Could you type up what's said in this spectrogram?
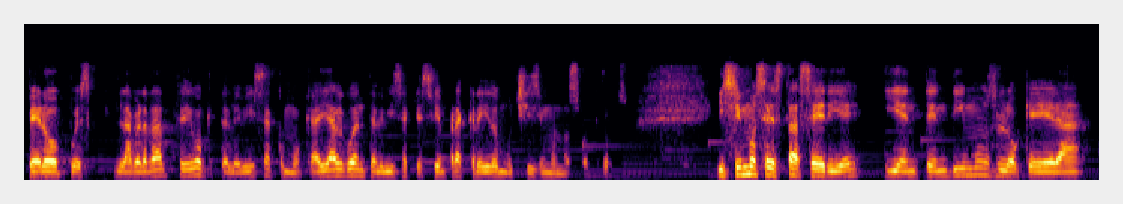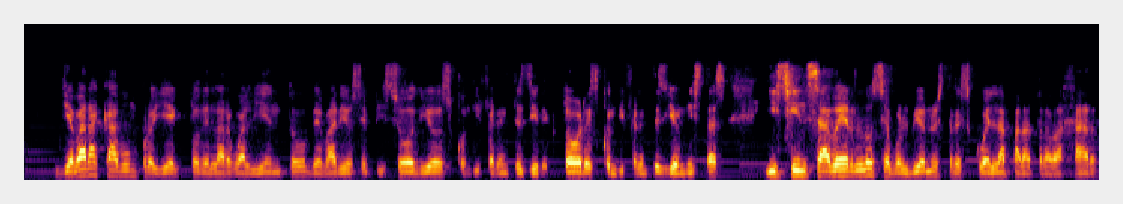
pero pues la verdad te digo que Televisa, como que hay algo en Televisa que siempre ha creído muchísimo en nosotros. Hicimos esta serie y entendimos lo que era llevar a cabo un proyecto de largo aliento, de varios episodios, con diferentes directores, con diferentes guionistas, y sin saberlo se volvió nuestra escuela para trabajar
